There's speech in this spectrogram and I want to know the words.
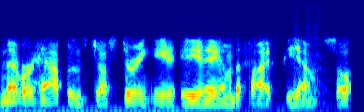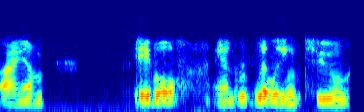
never happens just during 8, 8 a.m. to 5 p.m. So I am able and willing to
